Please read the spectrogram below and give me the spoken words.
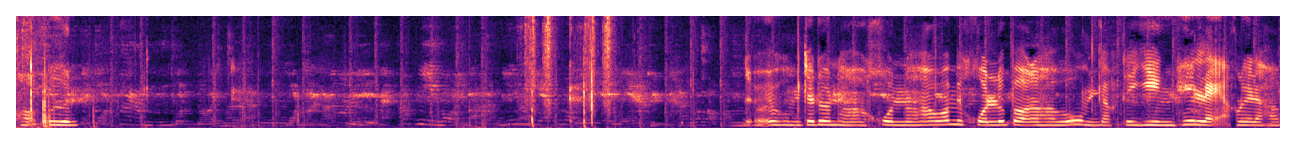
ขอปืน เดี๋ยวผมจะเดินหาคนนะคะว่ามีคนหรือเปล่านะคะเพราะผมอยากจะยิงให้แหลกเลยนะครับ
